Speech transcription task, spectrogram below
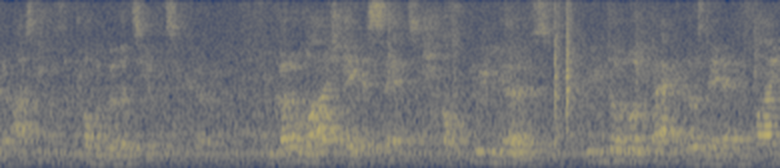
They're asking what's the probability of this occurring. If we've got a large data set of three years, we can go look back at those data and find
